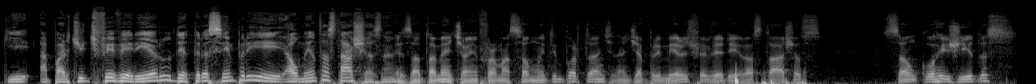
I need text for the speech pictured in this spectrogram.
que a partir de fevereiro o Detran sempre aumenta as taxas, né? Exatamente, é uma informação muito importante. Né? Dia 1 de fevereiro as taxas são corrigidas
